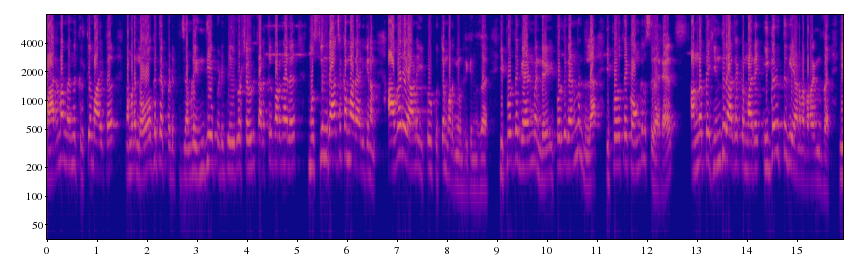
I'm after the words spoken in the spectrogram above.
ഭരണം എന്ന് കൃത്യമായിട്ട് നമ്മുടെ ലോകത്തെ പഠിപ്പിച്ച് നമ്മുടെ ഇന്ത്യയെ പഠിപ്പിച്ച് ഒരുപക്ഷെ ഒരു തരത്തിൽ പറഞ്ഞാൽ മുസ്ലിം രാജാക്കന്മാരായിരിക്കണം. അവരെയാണ് ഇപ്പോൾ കുറ്റം പറഞ്ഞുകൊണ്ടിരിക്കുന്നത്. ഇപ്പോഴത്തെ ഗവൺമെന്റ് ഇപ്പോഴത്തെ ഗവൺമെന്റ് അല്ല ഇപ്പോഴത്തെ കോൺഗ്രസ്സുകാര് അന്നത്തെ ഹിന്ദു രാജാക്കന്മാരെ ഇകഴ്ത്തുകയാണെന്ന് പറയുന്നത്. ഈ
